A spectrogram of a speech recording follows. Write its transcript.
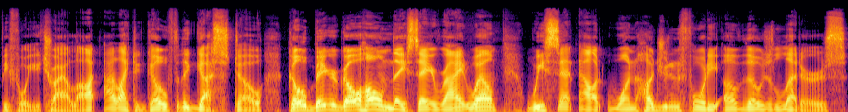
before you try a lot. I like to go for the gusto. Go big or go home, they say, right? Well, we sent out 140 of those letters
